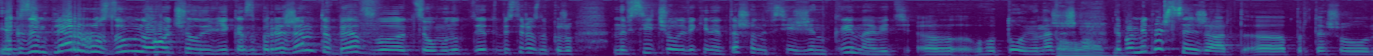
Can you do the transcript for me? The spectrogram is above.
екземпляр розумного чоловіка. Збережемо тебе в цьому. Ну я тобі серйозно кажу, не всі чоловіки, не те, що не всі жінки навіть е, готові. Же ж ти пам'ятаєш цей жарт е, про те, що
